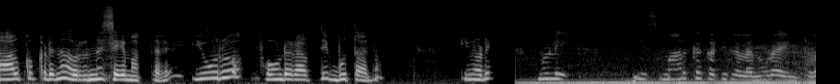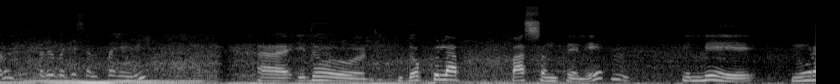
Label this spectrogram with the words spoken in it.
ನಾಲ್ಕು ಕಡೆನೂ ಅವ್ರನ್ನೇ ಸೇಮ್ ಆಗ್ತಾರೆ. ಇವರು ಫೌಂಡರ್ ಆಫ್ ದಿ ಭೂತಾನು. ಈಗ ನೋಡಿ ನೋಡಿ ಈ ಸ್ಮಾರಕ ಕಟ್ಟಿದ್ರಲ್ಲ ನೂರ ಎಂಟು ಅದ್ರ ಬಗ್ಗೆ ಸ್ವಲ್ಪ ಹೇಳಿ. ಇದು ಡೊಕ್ಕುಲಾ ಪಾಸ್ ಅಂತೇಳಿ. ಇಲ್ಲಿ ನೂರ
